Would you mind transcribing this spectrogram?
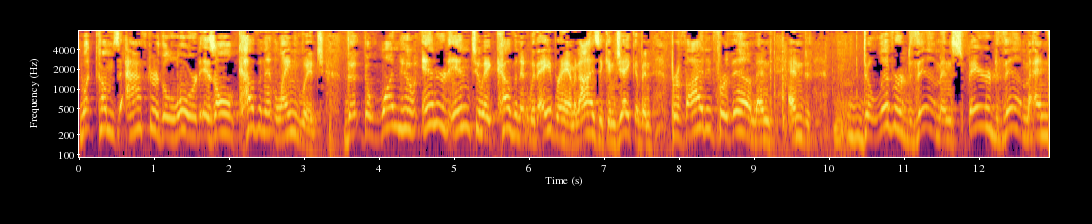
what comes after the Lord is all covenant language. The, the one who entered into a covenant with Abraham and Isaac and Jacob and provided for them and, and delivered them and spared them and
